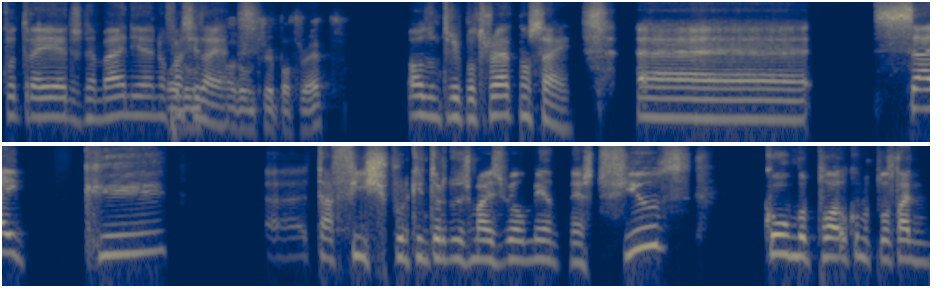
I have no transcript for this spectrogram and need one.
contra Edge na Mania, não ou, faço um, ideia. ou de um Triple Threat? Ou de um triple threat, não sei. Uh, sei que está fixe porque introduz mais um elemento neste feud com uma, com uma plotline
